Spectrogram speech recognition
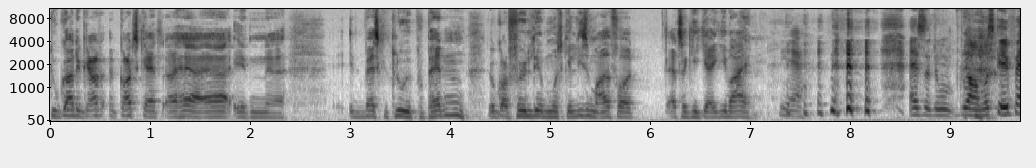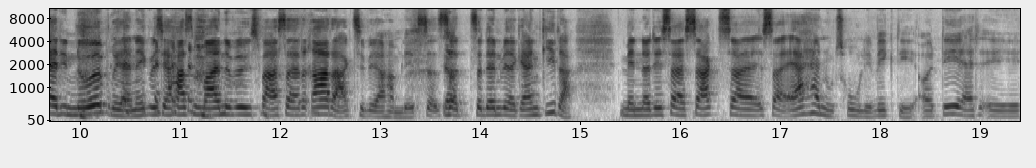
du gør det godt, godt skat, og her er en, uh, et vaskeklud på panden. Jeg kunne godt føle det måske lige så meget for, at så gik jeg ikke i vejen. Ja. altså, du, du har måske fat i noget, Brian, ikke? Hvis jeg har sådan en meget nervøs far, så er det rart at aktivere ham lidt. Så, ja. så, så den vil jeg gerne give dig. Men når det så er sagt, så, så er han utrolig vigtig. Og det at, øh,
